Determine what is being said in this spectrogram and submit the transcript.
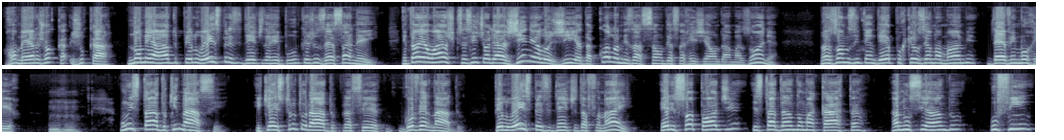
Romero Jucá, nomeado pelo ex-presidente da República, José Sarney. Então, eu acho que se a gente olhar a genealogia da colonização dessa região da Amazônia, nós vamos entender por que os Yanomami devem morrer. Uhum. Um Estado que nasce e que é estruturado para ser governado pelo ex-presidente da FUNAI, ele só pode estar dando uma carta anunciando o fim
